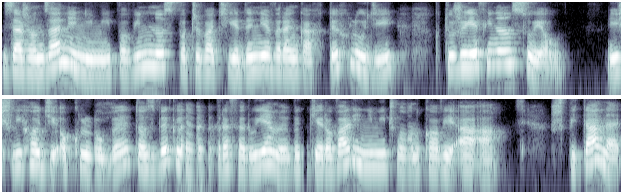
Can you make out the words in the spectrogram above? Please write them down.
Zarządzanie nimi powinno spoczywać jedynie w rękach tych ludzi, którzy je finansują. Jeśli chodzi o kluby, to zwykle preferujemy, by kierowali nimi członkowie AA. Szpitale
